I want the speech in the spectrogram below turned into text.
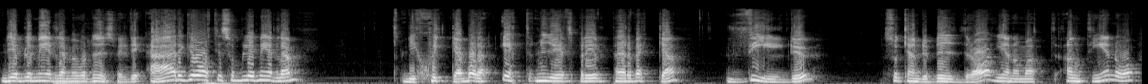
det är att bli medlem i vårt nyhetsbrev. Det är gratis att bli medlem. Vi skickar bara ett nyhetsbrev per vecka. Vill du så kan du bidra genom att antingen då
